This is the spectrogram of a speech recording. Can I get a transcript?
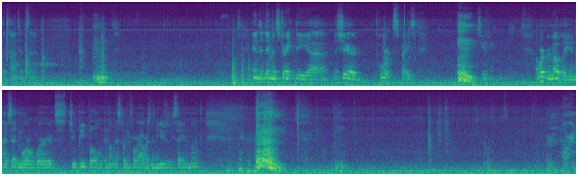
the contents in it. and to demonstrate the uh, the shared port space, excuse me. I work remotely, and I've said more words to people in the last 24 hours than I usually say in a month. All right.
